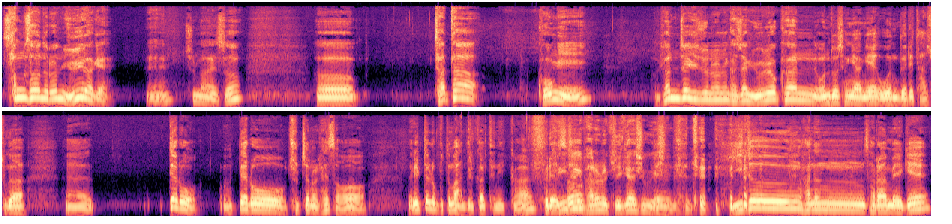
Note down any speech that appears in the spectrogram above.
삼선으로는 유일하게 예, 출마해서 어 자타 공이 현재 기준으로는 가장 유력한 원도 성향의 의원들이 다수가 어, 때로 어, 때로 출전을 해서 일대일로 붙으면 안 될 것 같으니까. 그래서 굉장히 발언을 길게 하시고 네. 네. 2등 하는 사람에게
